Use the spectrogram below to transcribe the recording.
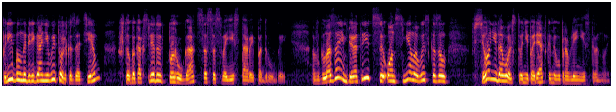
прибыл на берега Невы только за тем, чтобы как следует поругаться со своей старой подругой. В глаза императрицы он смело высказал все недовольство непорядками в управлении страной.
